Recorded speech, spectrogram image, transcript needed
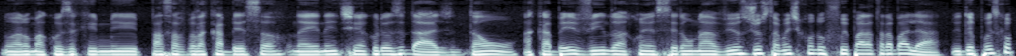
não era uma coisa que me passava pela cabeça né, e nem tinha curiosidade. Então acabei vindo a conhecer um navio justamente quando fui para trabalhar. E depois que eu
